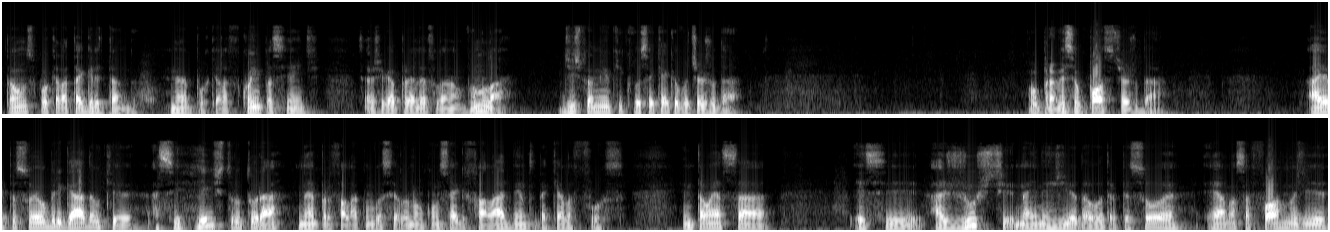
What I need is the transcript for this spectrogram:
Então vamos supor que ela está gritando, né? Porque ela ficou impaciente. Você vai chegar para ela e falar: Não, vamos lá. Diz para mim o que, que você quer que eu vou te ajudar. Ou para ver se eu posso te ajudar. Aí a pessoa é obrigada o quê? A se reestruturar, né, para falar com você. Ela não consegue falar dentro daquela força. Então essa esse ajuste na energia da outra pessoa é a nossa forma de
